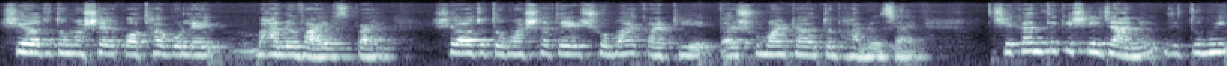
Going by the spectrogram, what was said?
সে হয়তো তোমার সাথে কথা বলে ভালো ভাইবস পায়, সে হয়তো তোমার সাথে সময় কাটিয়ে তার সময়টা হয়তো ভালো যায়। সেখান থেকে সে জানে যে তুমি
